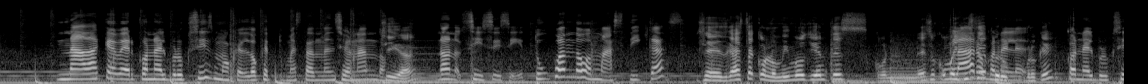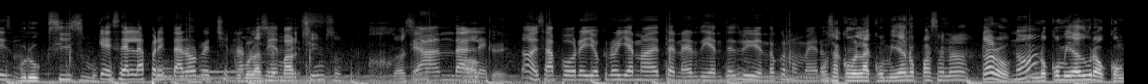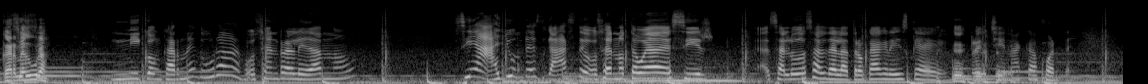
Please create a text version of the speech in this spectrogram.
Nada que ver con el bruxismo, que es lo que tú me estás mencionando. Sí, ¿ah? No, no, sí, sí, sí. Tú cuando masticas Se desgasta con los mismos dientes, con eso, ¿cómo Claro, dijiste? con Bru- el- ¿Bru qué? con el bruxismo, Bruxismo. que es el apretar o rechinar Como lo hace dientes. Mark Simpson. Así. Ándale. Ah. No, esa pobre yo creo ya no ha de tener dientes viviendo con Homero. O sea, con la comida no pasa nada. Claro, ¿No? no, comida dura o con carne Sí, dura. sí. Ni con carne dura, o sea, en realidad no. Sí hay un desgaste, o sea, no te voy a decir, saludos al de la troca gris que rechina acá fuerte.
